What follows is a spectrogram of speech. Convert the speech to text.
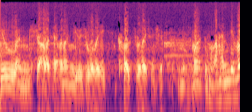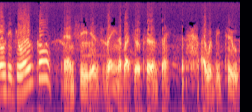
You and Charlotte have an unusually close relationship, Mrs. Marsden. Oh, I'm devoted to her, of course. And she is vain about your appearance. I, I would be too.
